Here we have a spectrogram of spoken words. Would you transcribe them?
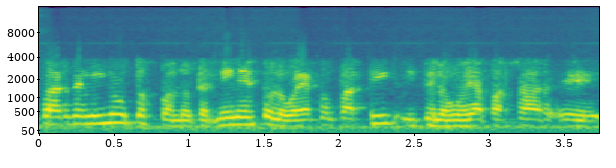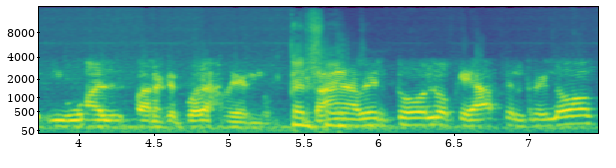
par de minutos. Cuando termine esto lo voy a compartir y te lo voy a pasar eh, igual para que puedas verlo. Perfecto. Van a ver todo lo que hace el reloj.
